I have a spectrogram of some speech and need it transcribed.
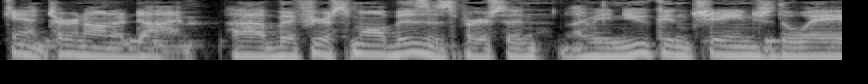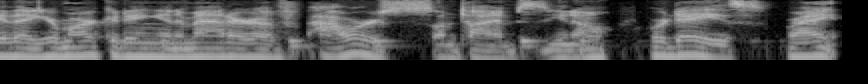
can't turn on a dime. Uh, but if you're a small business person, I mean, you can change the way that you're marketing in a matter of hours sometimes, you know, or days, right?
